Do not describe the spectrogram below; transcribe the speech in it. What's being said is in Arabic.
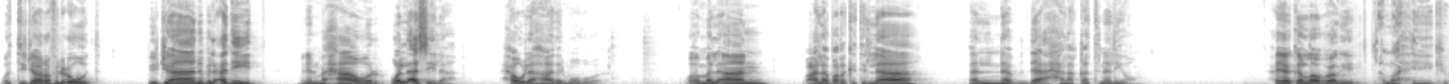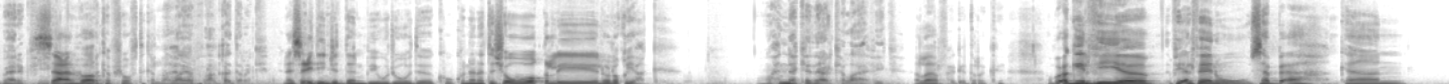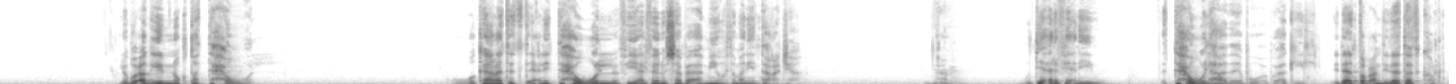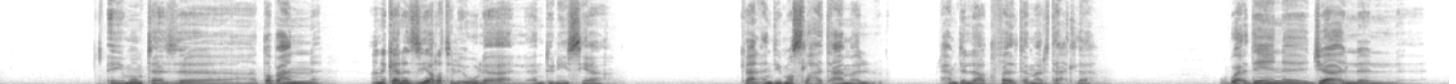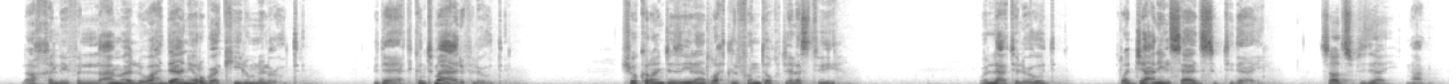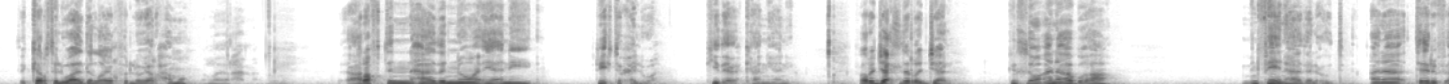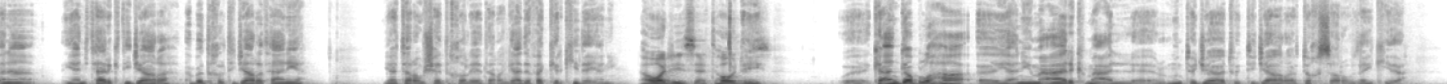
والتجارة في العود بجانب العديد من المحاور والأسئلة حول هذا الموضوع. وأما الآن وعلى بركة الله فلنبدأ حلقتنا اليوم. حياك الله أبو عقيل. الله يحييك ويبارك فيك. الساعة المباركة بشوفتك. الله الله يرفع قدرك. إحنا سعيدين جدا بوجودك وكنا نتشوق للقياك وحنا كذلك. الله يعافيك. الله يرفع قدرك. أبو عقيل في في 2007 كان لأبو عقيل نقطة تحول. وكانت يعني التحول في 2007 180 درجة. نعم. ودي أعرف يعني التحول هذا يا ابو أبو عقيل. إذا طبعا إذا تذكر. إي ممتاز. آه، طبعا أنا كانت زيارتي الأولى لأندونيسيا. كان عندي مصلحة عمل. الحمد لله قفلته ما ارتحت له. وبعدين جاء ال- ال- الأخ اللي في العمل وأهداني ربع كيلو من العود. بدايات. كنت ما أعرف العود. شكرا جزيلا رحت للفندق جلست فيه ولعت العود. رجعني لسادس ابتدائي. سادس ابتدائي. نعم. ذكرت الوالد الله يغفر له ويرحمه. الله يرحمه. عرفت إن هذا النوع يعني ريحته حلوة كذا كان يعني. فرجعت للرجال. قلت له أنا أبغى من فين هذا العود؟ أنا تعرف أنا يعني تارك تجارة بدخل تجارة ثانية. يا ترى وش أدخل؟ يا ترى قاعد أفكر كذا يعني. هواجيس يعني تهوجس إيه. كان قبلها آه، يعني معارك مع المنتجات والتجارة تخسر وزي كذا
